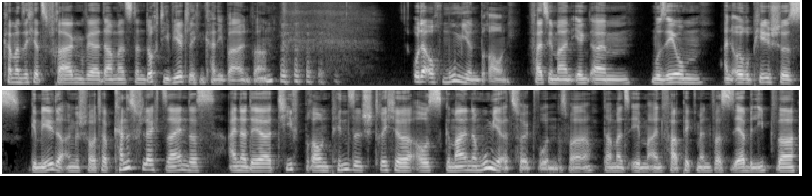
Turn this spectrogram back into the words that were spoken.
Kann man sich jetzt fragen, wer damals dann doch die wirklichen Kannibalen waren. Oder auch Mumienbraun. Falls ihr mal in irgendeinem Museum ein europäisches Gemälde angeschaut habe, kann es vielleicht sein, dass einer der tiefbraunen Pinselstriche aus gemahlener Mumie erzeugt wurden. Das war damals eben ein Farbpigment, was sehr beliebt war,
